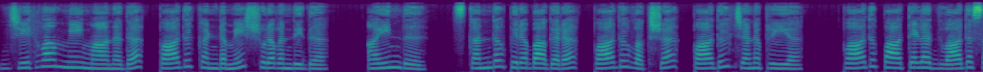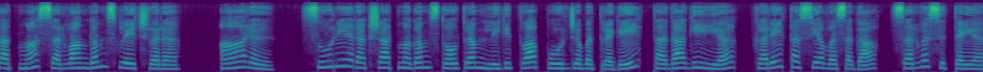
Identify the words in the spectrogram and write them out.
ஜிஹ்வாம் மே மானத பாது கண்டமே ஸ்ருரவந்தித ஐந்து. ஸ்கந்த பிரபாகர பாது வக்ஷ பாது ஜனப்ரிய. பாது பாத்தள துவாதசாத்மா சர்வாங்கம் ஸ்லேச்வர ஆறு. சூரிய ரக்ஷாத்மகம் ஸ்தோத்திரம் லிகித்வா பூர்ஜபத்ரகே ததாகீய கரே தஸ்ய வசகா சர்வசித்தய.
